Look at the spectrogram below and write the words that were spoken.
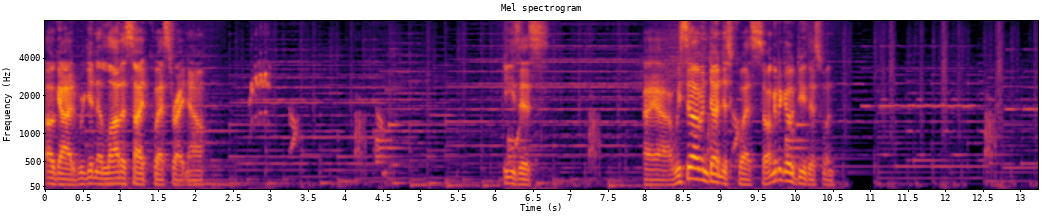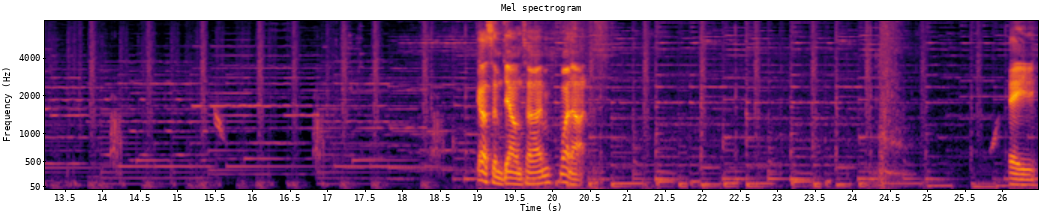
Oh god, we're getting a lot of side quests right now. Jesus. I, uh, we still haven't done this quest, so I'm gonna go do this one. Got some downtime, why not? Hey,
